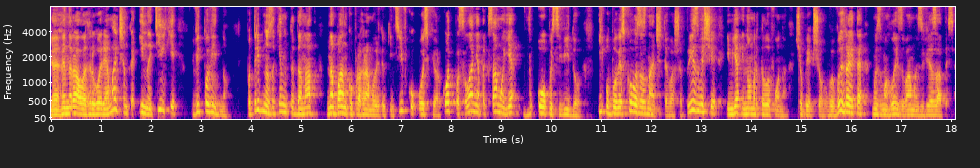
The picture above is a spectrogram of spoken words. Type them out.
е, генерала Григорія Мальченка, і не тільки відповідно. Потрібно закинути донат на банку програму «Рятуй кінцівку. Ось QR-код. Посилання так само є в описі відео. І обов'язково зазначте ваше прізвище, ім'я і номер телефона, щоб якщо ви виграєте, ми змогли з вами зв'язатися.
